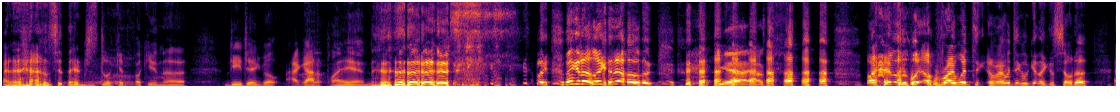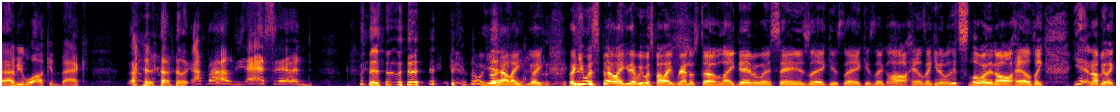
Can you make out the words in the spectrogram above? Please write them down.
And then I would sit there and just look at fucking uh DJ and go, I got a plan. look, look at that, look at that. Look. Yeah. Was- Or if I or I went to I went to go get like a soda and I'd be walking back, I'd be like, I found the acid. oh yeah, like like like you would spell like yeah, we would spell like random stuff like Devin would say is like it's like it's like oh hell's like you know it's slower than all hell's like yeah and I'll be like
